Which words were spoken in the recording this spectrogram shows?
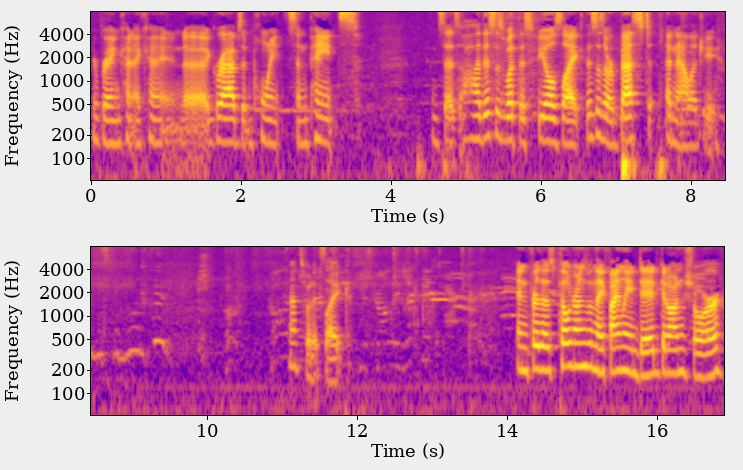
Your brain kind of kind of grabs and points and paints and says, "Ah, oh, this is what this feels like. This is our best analogy." That's what it's like. And for those pilgrims, when they finally did get on shore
